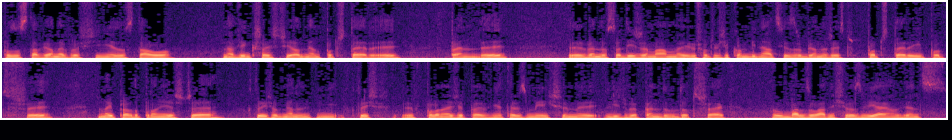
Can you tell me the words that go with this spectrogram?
pozostawione w roślinie zostało na większości odmian po cztery pędy. W endosadirze mamy już oczywiście kombinacje zrobione, że jest po cztery i po trzy. No i prawdopodobnie jeszcze w którejś odmiany, w, którejś, w polonezie pewnie też zmniejszymy liczbę pędów do trzech. No, bardzo ładnie się rozwijają, więc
